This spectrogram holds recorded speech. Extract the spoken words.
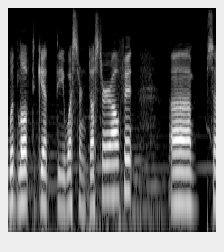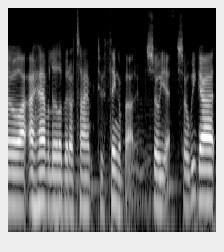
would love to get the Western Duster outfit uh, so I have a little bit of time to think about it. So yeah. So we got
